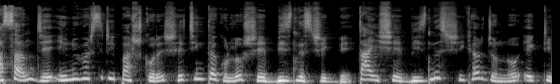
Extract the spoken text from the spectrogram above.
হাসান যে ইউনিভার্সিটি পাশ করে সে চিন্তা করল সে বিজনেস শিখবে। তাই সে বিজনেস শিখার জন্য একটি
